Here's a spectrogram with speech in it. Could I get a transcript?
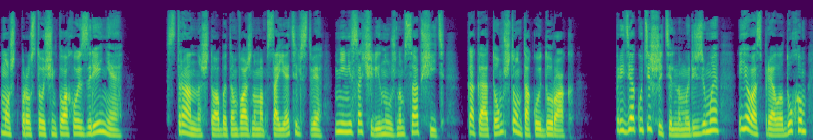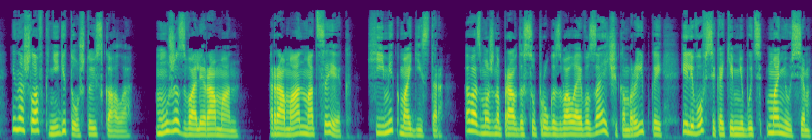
Может, просто очень плохое зрение? Странно, что об этом важном обстоятельстве мне не сочли нужным сообщить, как и о том, что он такой дурак. Придя к утешительному резюме, я воспряла духом и нашла в книге то, что искала. Мужа звали Роман. Роман Мацеек, химик-магистр. Возможно, правда, супруга звала его зайчиком, рыбкой или вовсе каким-нибудь манюсем,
